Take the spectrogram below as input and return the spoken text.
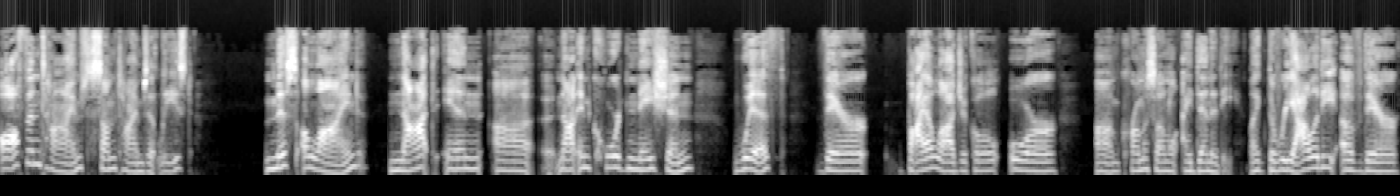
oftentimes, sometimes at least, misaligned, not in uh, not in coordination with their biological or um, chromosomal identity, like the reality of their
